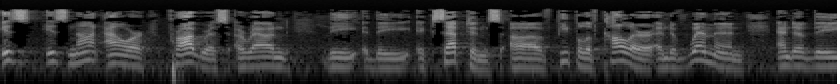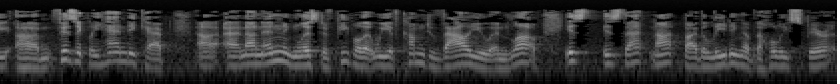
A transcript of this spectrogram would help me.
Is, is not our progress around the, the acceptance of people of color and of women and of the um, physically handicapped, uh, an unending list of people that we have come to value and love, is, is that not by the leading of the Holy Spirit?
